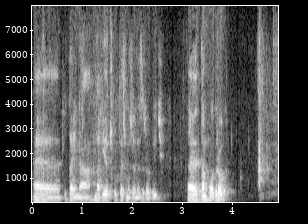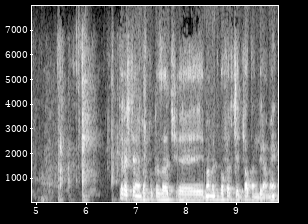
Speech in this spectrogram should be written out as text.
e, tutaj na, na wieczku też możemy zrobić e, tam podróg. Teraz chciałem Wam pokazać, mamy w ofercie dwa tangramy.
